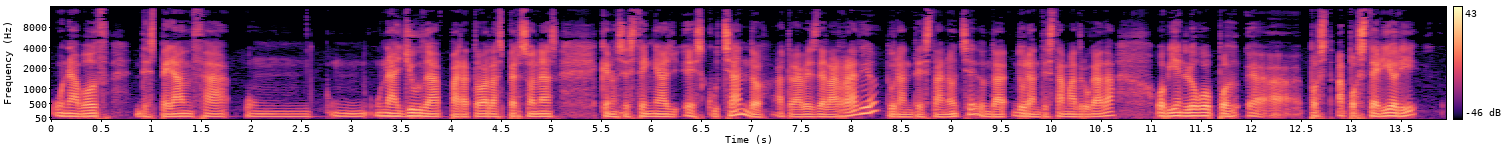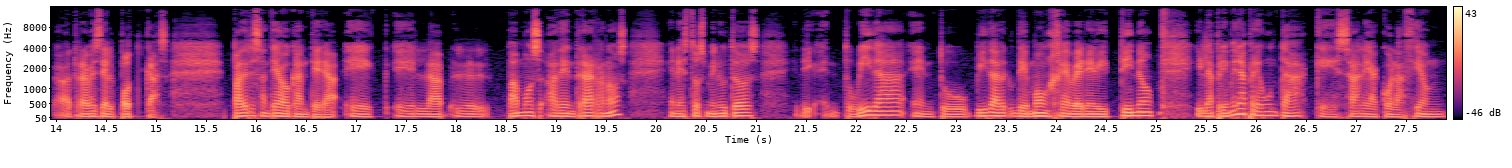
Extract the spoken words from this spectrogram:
una voz de esperanza, una ayuda para todas las personas que nos estén escuchando a través de la radio durante esta noche, durante esta madrugada, o bien luego eh, a posteriori a través del podcast. Padre Santiago Cantera, eh, eh, vamos a adentrarnos en estos minutos en tu vida, en tu vida de monje benedictino. Y la primera pregunta que sale a colación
